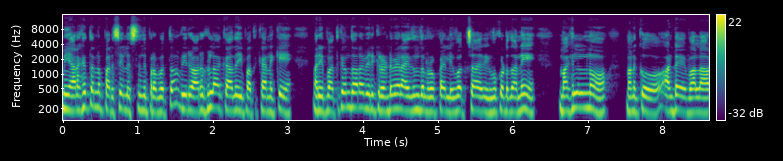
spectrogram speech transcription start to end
మీ అర్హతలను పరిశీలిస్తుంది ప్రభుత్వం. వీరు అర్హులా కాదా ఈ పథకానికి? మరి ఈ పథకం ద్వారా వీరికి రెండు వేల ఐదు వందల రూపాయలు ఇవ్వచ్చా? ఇవ్వకూడదని మహిళలను మనకు అంటే వాళ్ళ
